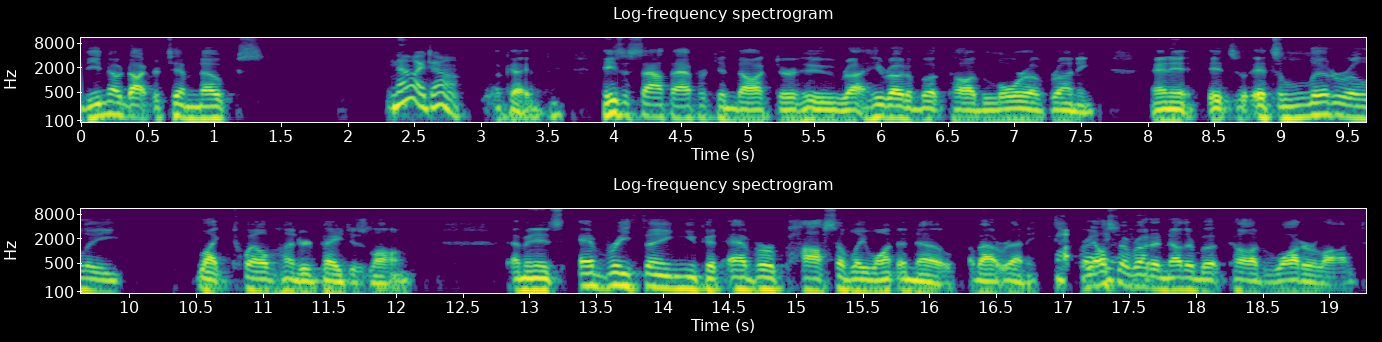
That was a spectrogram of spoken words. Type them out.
Do you know Dr. Tim Noakes? No, I don't. Okay, he's a South African doctor who he wrote a book called Lore of Running, and it it's it's literally like 1,200 pages long. I mean, it's everything you could ever possibly want to know about running. He also wrote another book called Waterlogged.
